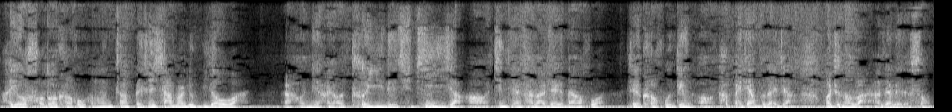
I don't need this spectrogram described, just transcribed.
还有好多客户可能他本身下班就比较晚。然后你还要特意的去记一下啊，今天看到这个单货，这客户订的啊，他白天不在家，我只能晚上再给他送。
